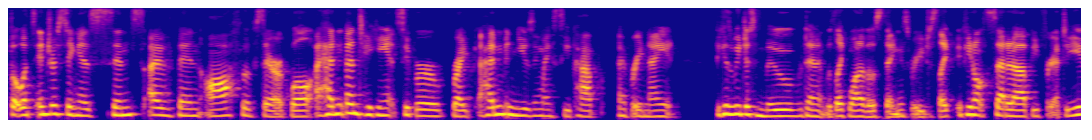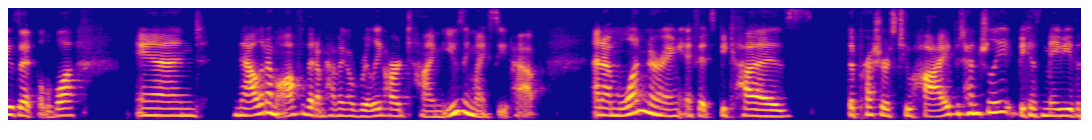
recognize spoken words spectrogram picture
But what's interesting is since I've been off of Seroquel, I hadn't been taking it super right. I hadn't been using my CPAP every night because we just moved and it was like one of those things where you just like if you don't set it up, you forget to use it, blah blah blah. And now that I'm off of it, I'm having a really hard time using my CPAP. And I'm wondering if it's because the pressure is too high potentially, because maybe the,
